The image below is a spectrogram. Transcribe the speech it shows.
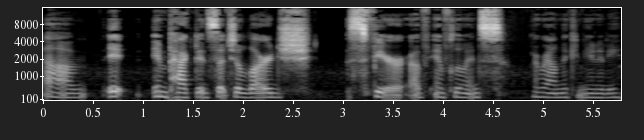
um, it impacted such a large sphere of influence around the community.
